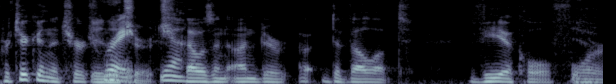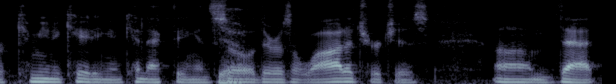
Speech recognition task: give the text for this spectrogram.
particularly in the church. In world. the church. Yeah. That was an underdeveloped vehicle for communicating and connecting, and so Yeah. there was a lot of churches um, that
